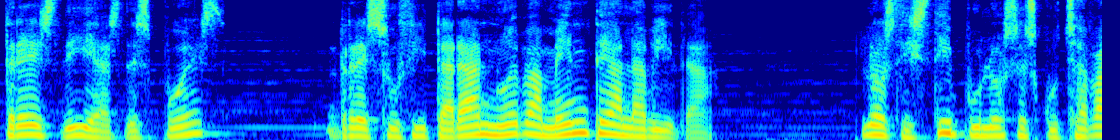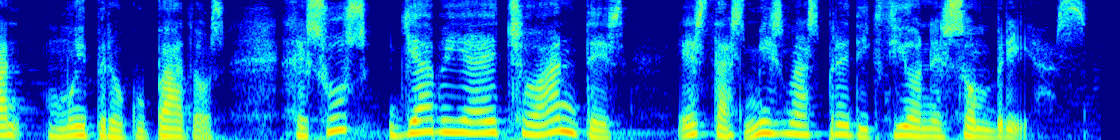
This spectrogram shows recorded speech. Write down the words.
Tres días después, resucitará nuevamente a la vida. Los discípulos escuchaban muy preocupados. Jesús ya había hecho antes estas mismas predicciones sombrías.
